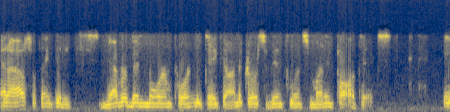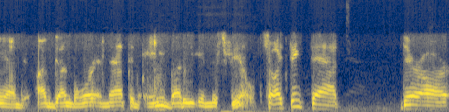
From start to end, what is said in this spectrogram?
And I also think that it's never been more important to take on the corrosive influence of money in politics. And I've done more in that than anybody in this field. So I think that there are,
